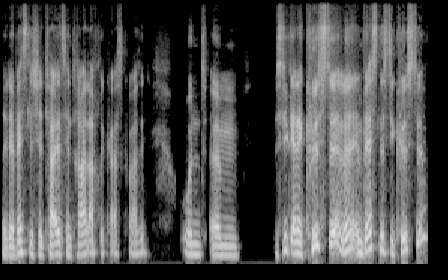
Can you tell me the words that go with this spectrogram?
der westliche Teil Zentralafrikas quasi. Und ähm, es liegt an der Küste. Ne? Im Westen ist die Küste.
